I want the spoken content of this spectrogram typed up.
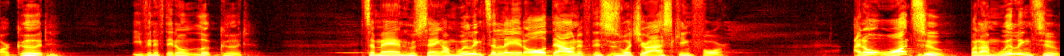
are good, even if they don't look good. It's a man who's saying, I'm willing to lay it all down if this is what you're asking for. I don't want to, but I'm willing to.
